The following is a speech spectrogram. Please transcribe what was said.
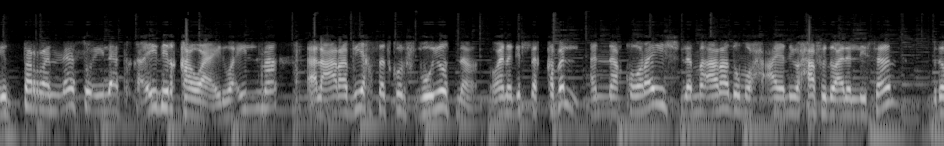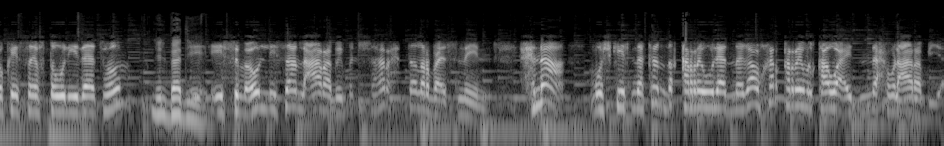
اضطر الناس إلى تقعيد القواعد. والا العربية خصها تكون في بيوتنا. وأنا قلت لك قبل أن قريش لما أرادوا مح... يعني يحافظوا على اللسان بداو كيصيفطوا وليداتهم. للبادية. يسمعوا اللسان العربي من شهر حتى لأربع سنين. حنا مشكلتنا كنقريو ولادنا كاع واخا نقريو القواعد النحو العربية.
